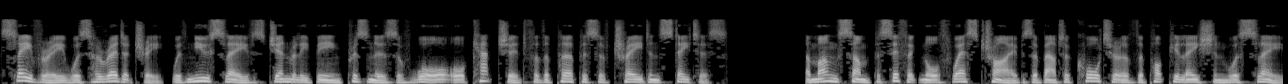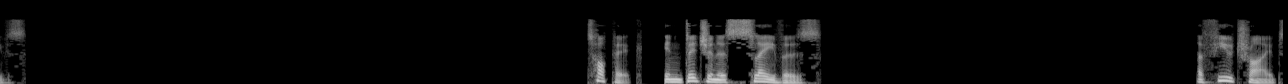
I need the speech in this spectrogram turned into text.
Slavery was hereditary, with new slaves generally being prisoners of war or captured for the purpose of trade and status. Among some Pacific Northwest tribes about a quarter of the population were slaves. Indigenous slavers A few tribes,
